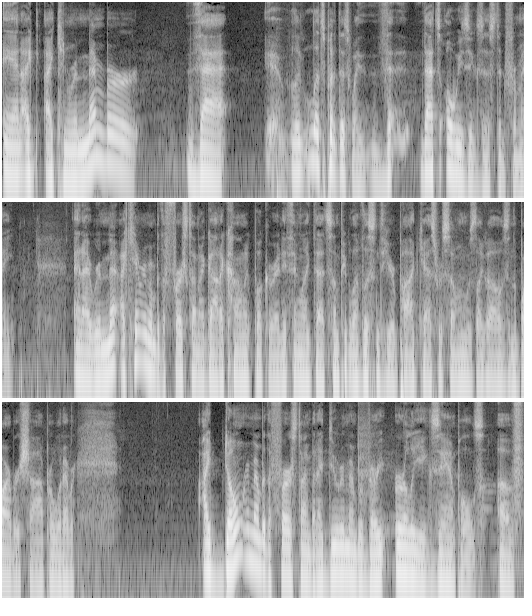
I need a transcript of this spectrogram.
And I I can remember that let's put it this way, th- that's always existed for me and I remember I can't remember the first time I got a comic book or anything like that. Some people have listened to your podcast where someone was like, "Oh, I was in the barber shop or whatever." I don't remember the first time, but I do remember very early examples of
